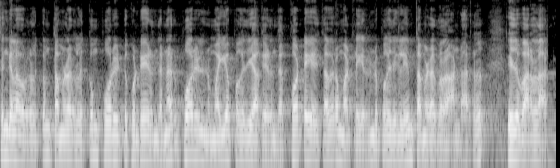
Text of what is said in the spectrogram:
சிங்களவர்களுக்கும் தமிழர்களுக்கும் போரிட்டு கொண்டே இருந்தனர். போரில் மையப்பகுதியாக இருந்த கோட்டையை தவிர மற்ற இரண்டு பகுதிகளையும் தமிழர்கள் ஆண்டார்கள். இது வரலாறு.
